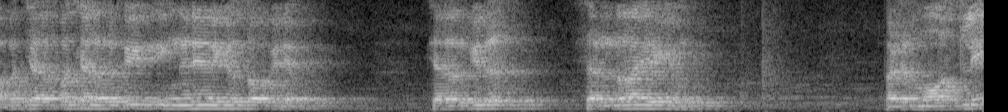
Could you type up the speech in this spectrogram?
അപ്പൊ ചിലപ്പോൾ ചിലർക്ക് ഇങ്ങനെയായിരിക്കും സൗകര്യം. ചിലർക്ക് ഇത് സെന്റർ ആയിരിക്കും. പക്ഷെ മോസ്റ്റ്ലി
